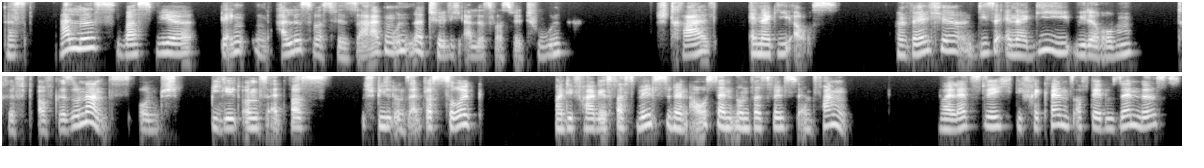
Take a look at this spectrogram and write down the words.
dass alles, was wir denken, alles, was wir sagen und natürlich alles, was wir tun, strahlt Energie aus. Und welche diese Energie wiederum trifft auf Resonanz und spiegelt uns etwas, spielt uns etwas zurück. Und die Frage ist, was willst du denn aussenden und was willst du empfangen? Weil letztlich die Frequenz, auf der du sendest,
